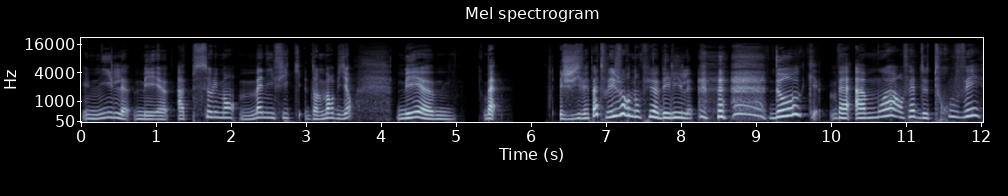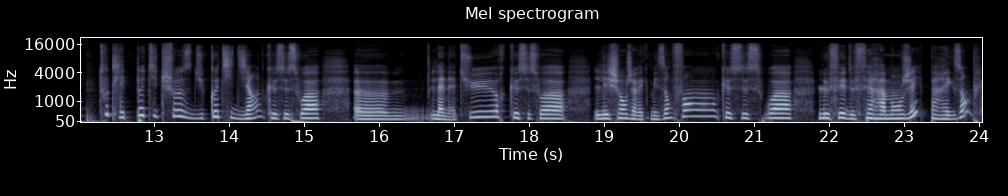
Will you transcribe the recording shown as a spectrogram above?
une île mais absolument magnifique dans le Morbihan, mais bah, j'y vais pas tous les jours non plus à Belle-Île. Donc, bah, à moi, en fait, de trouver toutes les petites choses du quotidien, que ce soit euh, la nature, que ce soit l'échange avec mes enfants, que ce soit le fait de faire à manger, par exemple.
